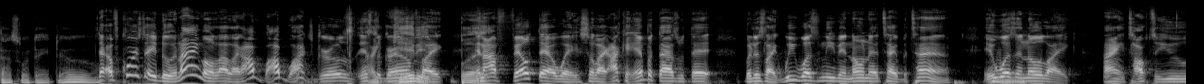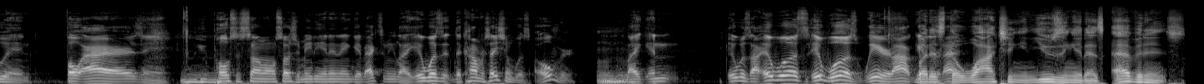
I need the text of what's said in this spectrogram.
That's what they do. That- of course they do, and I ain't gonna lie. Like I, I watch girls Instagram, like, but- and I felt that way. So like I can empathize with that. But it's like we wasn't even on that type of time. It Mm-hmm. wasn't no like I ain't talked to you in four hours, and you Mm-hmm. posted something on social media and then didn't get back to me. Like it wasn't. The conversation was over. Mm-hmm. Like and it was. It was. It was weird. I'll get. But it's that. the watching and using it as evidence.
